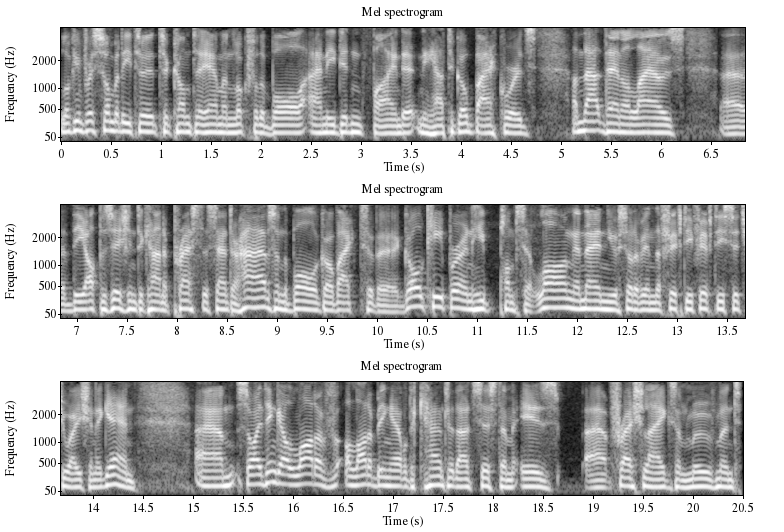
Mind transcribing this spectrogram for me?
looking for somebody to, to come to him and look for the ball, and he didn't find it, and he had to go backwards. And that then allows uh, the opposition to kind of press the centre halves, and the ball go back to the goalkeeper, and he pumps it long, and then you're sort of in the 50 50 situation again. Um, so I think a lot of a lot of being able to counter that system is uh, fresh legs and movement.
